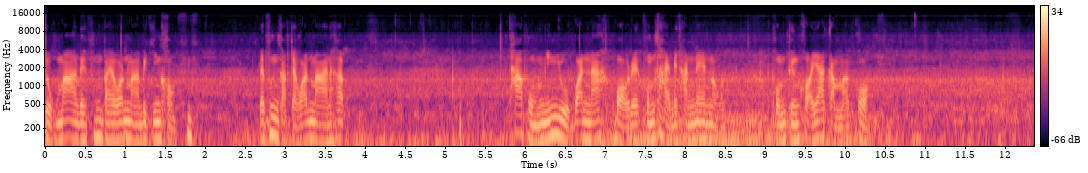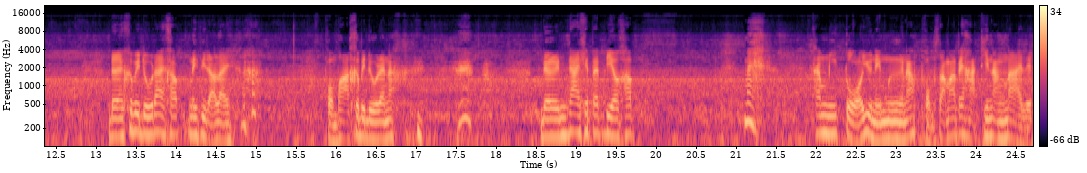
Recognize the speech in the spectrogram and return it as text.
จุกมากเลยเพิ่งไปวัดมาไปกินของ แล้วเพิ่งกลับจากวัดมานะครับาผมยังอยู่วันนะ บอกเลยผมถ่ายไม่ทันแน่นอน ผมถึงขออนุญาตกลับมาก่อนเดินขึ้นไปดูได้ครับ ไม่ผิดอะไร ผมพาขึ้นไปดูเลยนะ เดินได้แค่แป๊บเดียวครับแม่ถ้ามีตั๋วอยู่ในมือนะ ผมสามารถไปหาที่นั่งได้เลย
